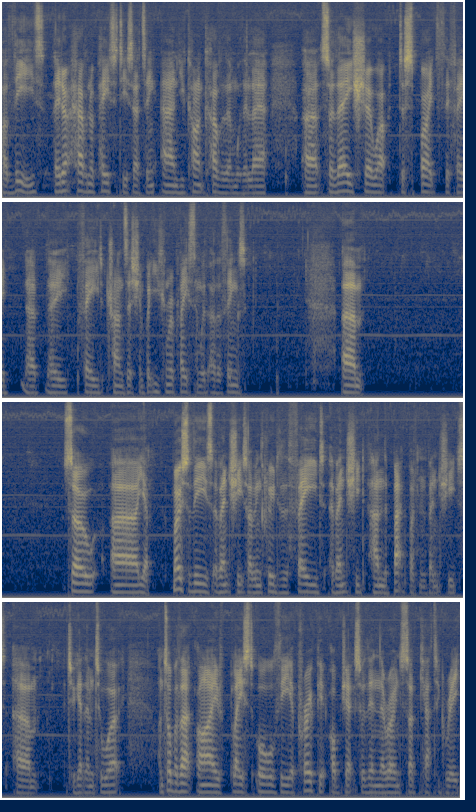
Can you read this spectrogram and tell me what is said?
are these, they don't have an opacity setting and you can't cover them with a layer. Uh, so they show up despite the fade, uh, the fade transition, but you can replace them with other things. Um, so uh, yeah, most of these event sheets I've included the fade event sheet and the back button event sheets um, to get them to work. On top of that I've placed all the appropriate objects within their own subcategory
